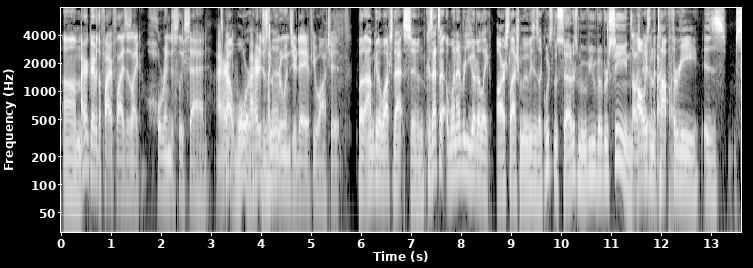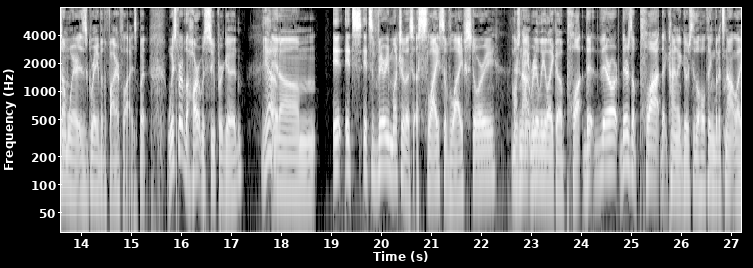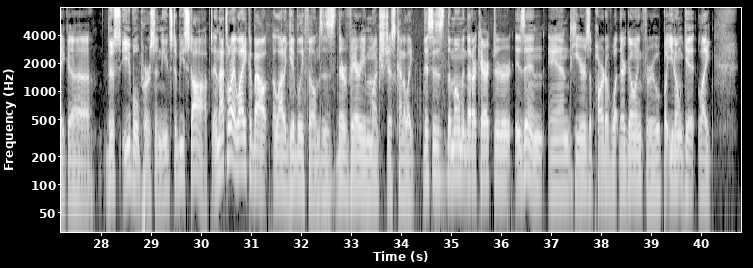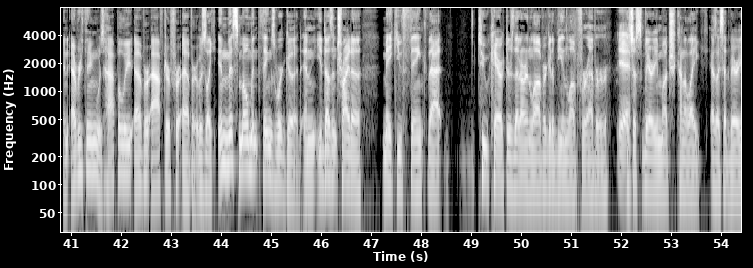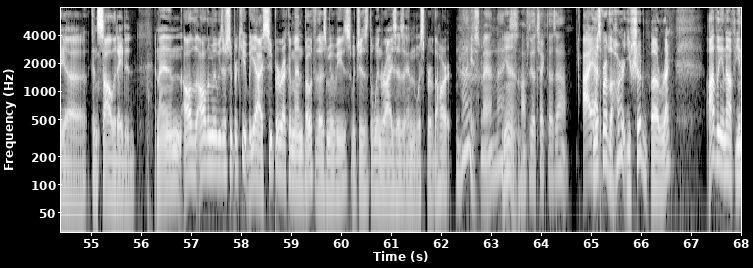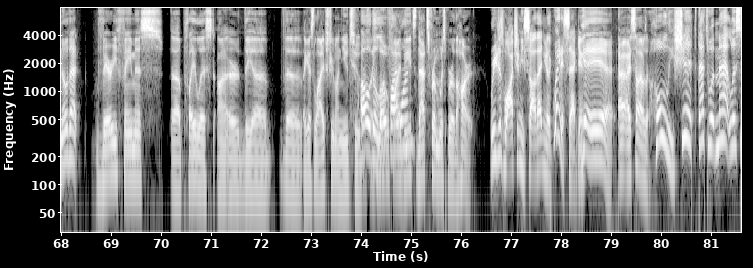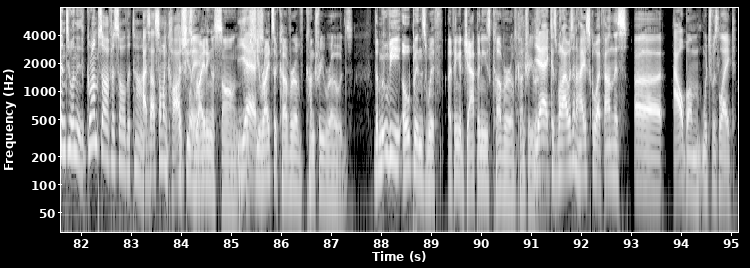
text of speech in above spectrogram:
Um, I heard Grave of the Fireflies is like horrendously sad. I heard about war, I heard it just like it? ruins your day if you watch it. But I'm gonna watch that soon. Because that's a whenever you go to like r slash movies and it's like what's the saddest movie you've ever seen? Always always, in the the top three is somewhere is grave of the fireflies. But whisper of the heart was super good. Yeah. and um it it's it's very much of a, a slice of life story there's not really like a plot. There, there are there's a plot that kind of goes through the whole thing but it's not like uh this evil person needs to be stopped. And that's what i like about a lot of ghibli films is they're very much just kind of like this is the moment that our character is in and here's a part of what they're going through. But you don't get like and everything was happily ever after forever. It was like in this moment things were good. And it doesn't try to make you think that two characters that are in love are going to be in love forever. Yeah. It's just very much kind of like, as I said, very uh, consolidated. And, and all, the, all the movies are super cute. But yeah, I super recommend both of those movies, which is The Wind Rises and Whisper of the Heart. Nice, man. Nice. Yeah. I'll have to go check those out. I have, Whisper of the Heart, you should uh, rec. Oddly enough, you know that very famous uh, playlist on, or the uh, the I guess live stream on YouTube. Oh, It's the lo-fi one? beats. That's from Whisper of the Heart. Were you just watching? You saw that, and you're like, "Wait a second. Yeah, yeah, yeah. I, I saw. that. I was like, "Holy shit! That's what Matt listened to in the Grumps office all the time." I saw someone cosplay. she's writing a song. Yeah, she she- writes a cover of Country Roads. The movie opens with, I think, a Japanese cover of Country Roads. Yeah, because when I was in high school, I found this uh, album which was like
